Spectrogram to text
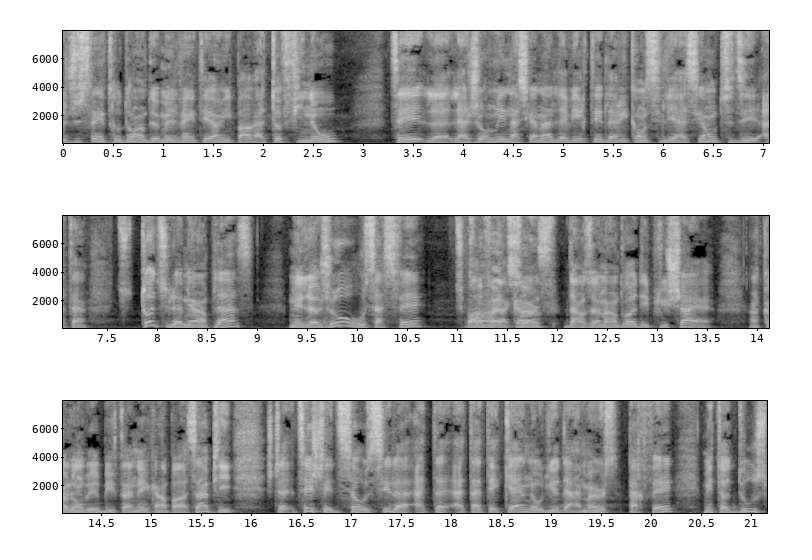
Justin Trudeau en 2021, il part à Tofino tu sais, la journée nationale de la vérité de la réconciliation, tu dis, attends, toi, tu l'as mis en place, mais le jour où ça se fait, tu pars en vacances dans un endroit des plus chers en Colombie-Britannique en passant. Puis, tu sais, je t'ai dit ça aussi là, à, à Tateken au lieu d'Amherst. Parfait, mais tu as 12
